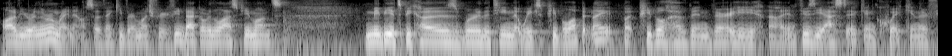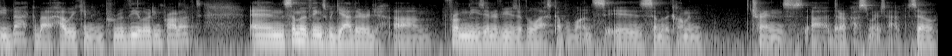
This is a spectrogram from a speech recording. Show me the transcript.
a lot of you are in the room right now, so thank you very much for your feedback over the last few months. Maybe it's because we're the team that wakes people up at night, but people have been very uh, enthusiastic and quick in their feedback about how we can improve the alerting product. And some of the things we gathered um, from these interviews over the last couple of months is some of the common trends uh, that our customers have. So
